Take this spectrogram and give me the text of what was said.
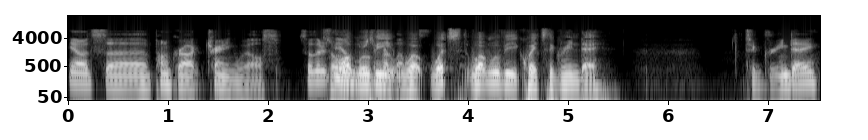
you know, it's uh, punk rock training wheels. So there's So know, what there's movie? What what's what movie equates to Green Day? to Green Day?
